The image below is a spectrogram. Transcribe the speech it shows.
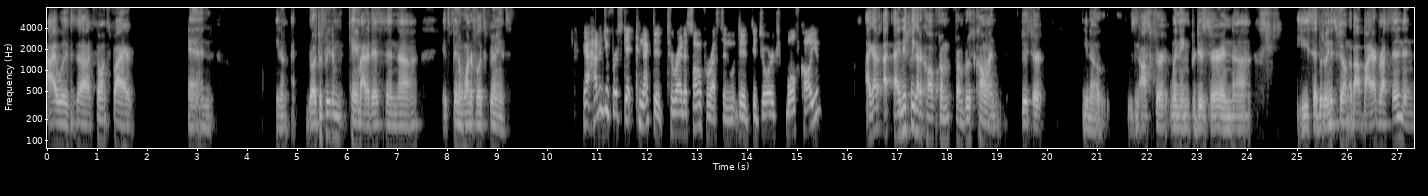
I was uh, so inspired. And, you know, Road to Freedom came out of this, and uh, it's been a wonderful experience. Yeah, how did you first get connected to write a song for Rustin? Did did George Wolfe call you? I got I initially got a call from from Bruce Cohen, producer, you know, who's an Oscar winning producer, and uh, he said we're doing this film about Bayard Rustin, and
